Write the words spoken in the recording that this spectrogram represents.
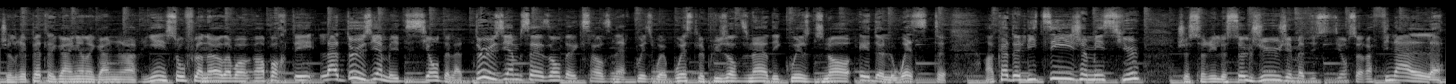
Je le répète, le gagnant ne gagnera rien, sauf l'honneur d'avoir remporté la deuxième édition de la deuxième saison de l'extraordinaire Quiz Web West, le plus ordinaire des quiz du Nord et de l'Ouest. En cas de litige, messieurs, je serai le seul juge et ma décision sera finale.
